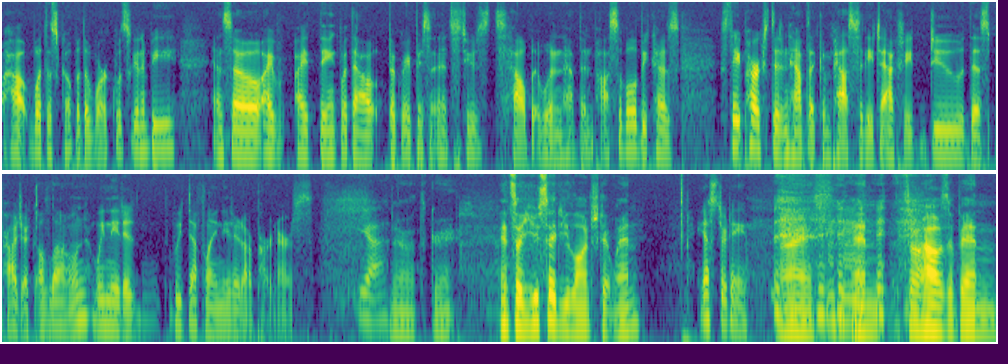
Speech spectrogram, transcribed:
how what the scope of the work was going to be. And so I I think without the Great Basin Institute's help, it wouldn't have been possible because state parks didn't have the capacity to actually do this project alone. We needed we definitely needed our partners. Yeah. Yeah, that's great. And so you said you launched it when? Yesterday, Nice. And so how's it been?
